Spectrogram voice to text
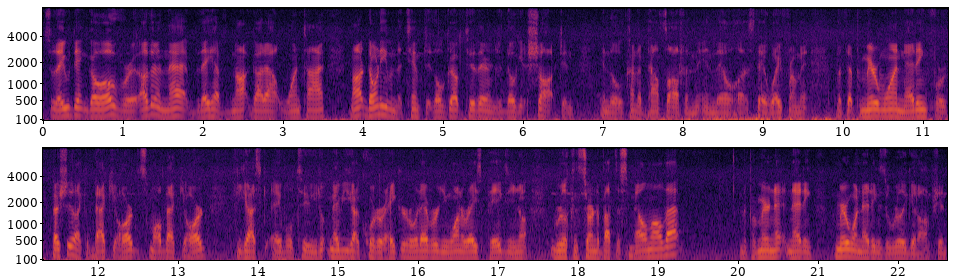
so they didn't go over it. Other than that they have not got out one time. Not, don't even attempt it. They'll go up to there and they'll get shocked and and they'll kind of bounce off and, and they'll uh, stay away from it. But that Premier One netting for especially like a backyard, small backyard, if you guys able to, you maybe you got a quarter acre or whatever, and you want to raise pigs, and you're not real concerned about the smell and all that. The Premier net netting, Premier One netting is a really good option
